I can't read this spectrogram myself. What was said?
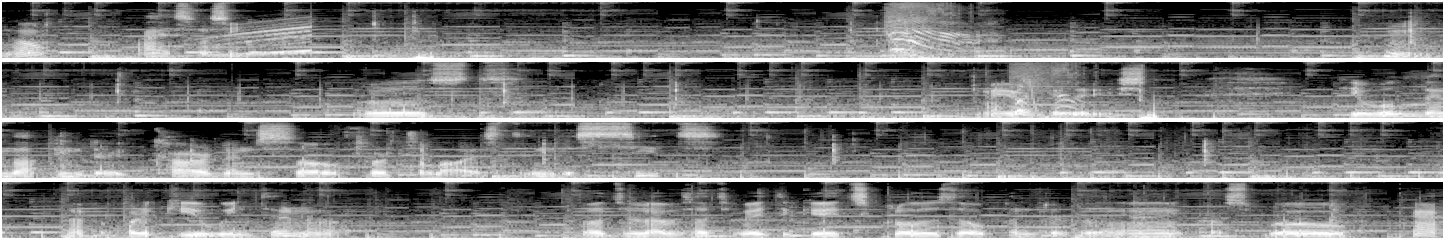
Não. Ah, é só assim. Hmm. Boost. Maybe I'll fazer isto. He will end up in the garden so fertilized in the seeds. Dá para pôr aqui o winter, não? Levels activate the gates, close, open the crossbow. Ah,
